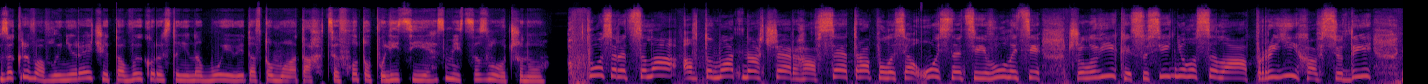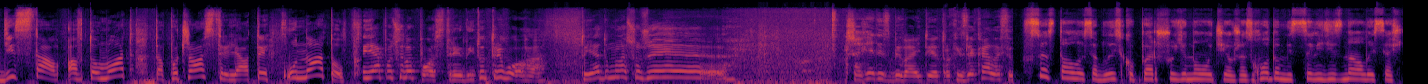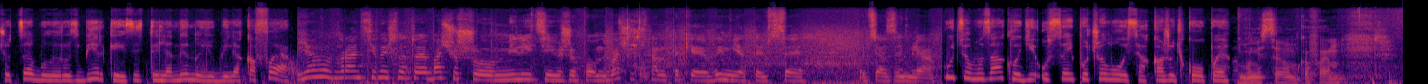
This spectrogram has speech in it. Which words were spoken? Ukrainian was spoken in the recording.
Закривавлені речі та використані набої від автомата. Це фото поліції з місця злочину. Посеред села автоматна черга. Все трапилося ось на цій вулиці. Чоловік із сусіднього села приїхав сюди, дістав автомат та почав стріляти у натовп. Я почула постріли, і тут тривога. То я думала, що вже шахеди збивають, то я трохи злякалася. Все сталося близько першої ночі. Вже згодом місцеві дізналися, що це були розбірки зі стріляниною біля кафе. Я вранці вийшла, то я бачу, що міліції вже повно. Бачу, що там таке вим'яте все, оця земля. У цьому закладі усе й почалося, кажуть копи. У місцевому кафе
